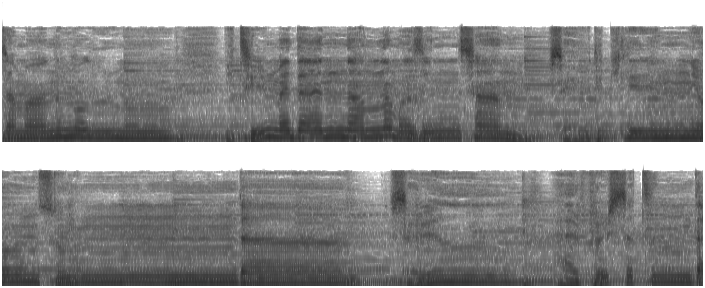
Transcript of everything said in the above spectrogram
Zamanın olur mu? Yitirmeden anlamaz insan Sevdiklerin yolun sonunda. Sarıl her fırsatında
